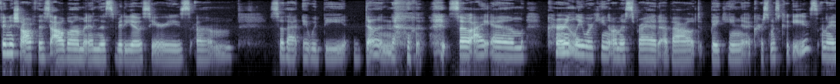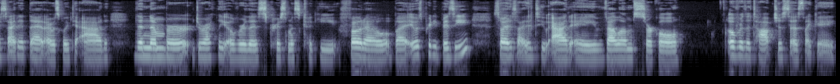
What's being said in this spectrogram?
finish off this album and this video series um, so that it would be done. so I am currently working on a spread about baking Christmas cookies and I decided that I was going to add the number directly over this Christmas cookie photo but it was pretty busy so I decided to add a vellum circle over the top just as like a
